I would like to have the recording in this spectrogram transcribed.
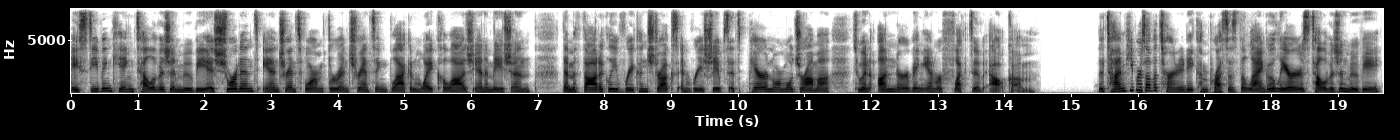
a Stephen King television movie is shortened and transformed through entrancing black and white collage animation that methodically reconstructs and reshapes its paranormal drama to an unnerving and reflective outcome. The Timekeepers of Eternity compresses the Langoliers television movie,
